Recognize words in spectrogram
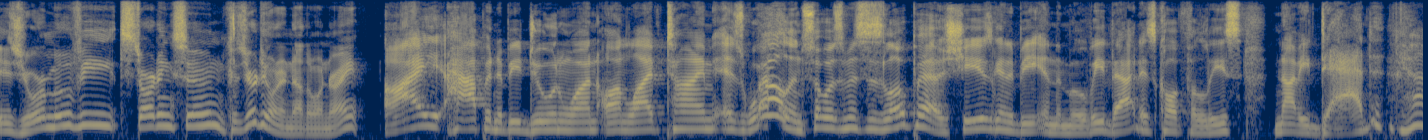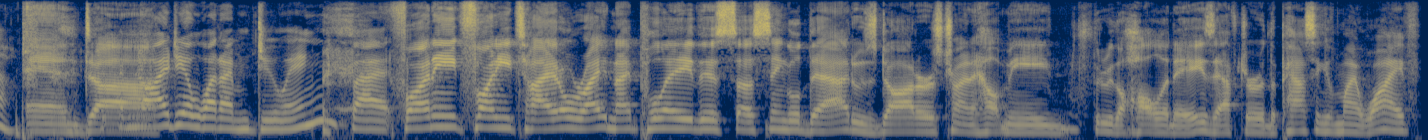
Is your movie starting soon? Because you're doing another one, right? I happen to be doing one on Lifetime as well, and so is Mrs. Lopez. She is going to be in the movie. That is called Feliz Navidad. Yeah. and uh, I have no idea what I'm doing, but funny, funny title, right? And I play this uh, single dad whose daughter is trying to help me through the holidays after the passing of my wife,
